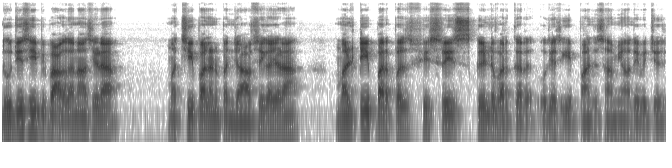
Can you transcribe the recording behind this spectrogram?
ਦੂਜੀ ਸੀ ਵਿਭਾਗ ਦਾ ਨਾਮ ਜਿਹੜਾ ਮੱਛੀ ਪਾਲਣ ਪੰਜਾਬ ਸੀਗਾ ਜਿਹੜਾ। ਮਲਟੀਪਰਪਸ ਫਿਸ਼ਰੀਜ਼ ਸਕਿੱਲਡ ਵਰਕਰ ਉਹਦੀਆਂ ਸੀਗੇ ਪੰਜ ਅਸਾਮੀਆਂ ਉਹਦੇ ਵਿੱਚ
